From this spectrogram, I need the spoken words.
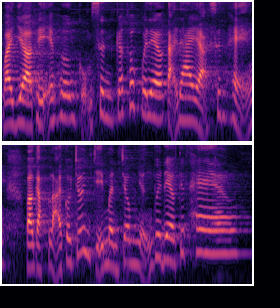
Và giờ thì em Hương cũng xin kết thúc video tại đây à xin hẹn và gặp lại cô chú anh chị mình trong những video tiếp theo.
